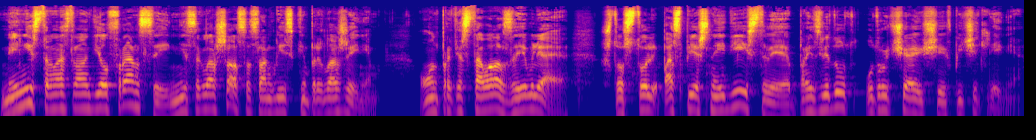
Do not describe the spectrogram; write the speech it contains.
Министр иностранных дел Франции не соглашался с английским предложением – он протестовал, заявляя, что столь поспешные действия произведут удручающее впечатление.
